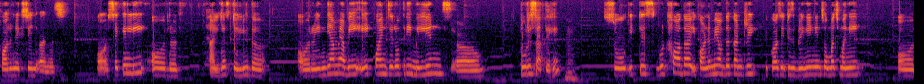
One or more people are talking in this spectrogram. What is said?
foreign exchange earners और सेकेंडली और I just tell you the और इंडिया में अभी 8.03 मिलियन टूरिस्ट आते हैं। So it is good for the economy of the country because it is bringing in so much money और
